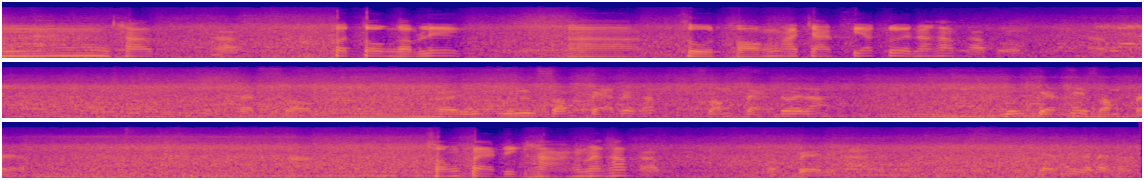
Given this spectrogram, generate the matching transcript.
อืมครับครับ ก็ตรงกับเลขอ่าสูตรของอาจารย์เปียกเลยนะครับครับผมครับแปดสองเอออย่าลืมสองแปดด้วยครับสองแปดด้วยนะลุงเกียรติให้สองแปด28อีกหางนะครับครับสองแปดอีกหางแกให้ก็ได้ครับ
